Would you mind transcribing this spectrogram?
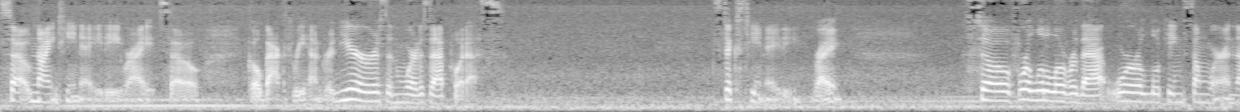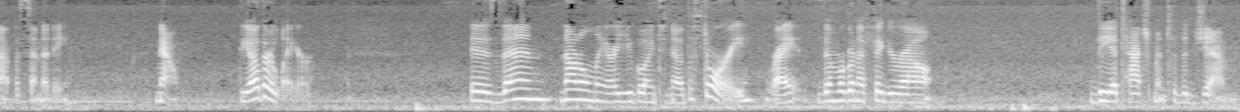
So 1980, right? So go back 300 years and where does that put us? 1680, right? So if we're a little over that, we're looking somewhere in that vicinity. Now, the other layer is then not only are you going to know the story, right? Then we're going to figure out the attachment to the gem.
